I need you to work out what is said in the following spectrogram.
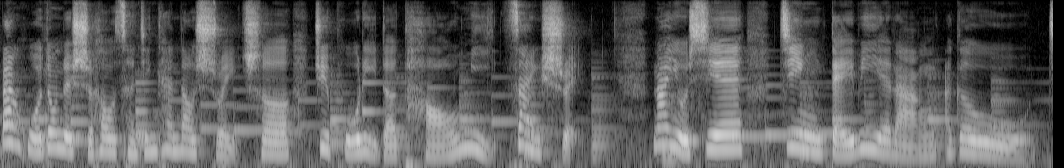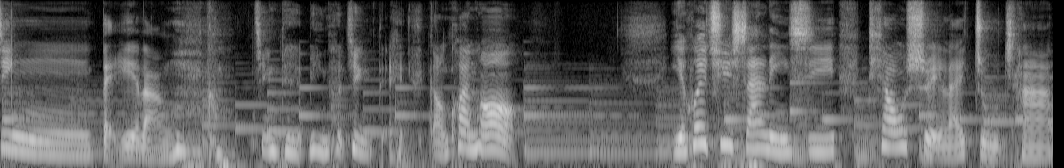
办活动的时候曾经看到水车去埔里的淘米载水。那有些进地米的人，啊个进地的人，进地米的进地，赶快吼！也会去山林溪挑水来煮茶，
